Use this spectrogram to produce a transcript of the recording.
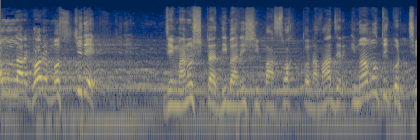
আল্লাহর ঘর মসজিদে যে মানুষটা দিবানিশি পাঁচ ওয়াক্ত নামাজের ইমামতি করছে,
